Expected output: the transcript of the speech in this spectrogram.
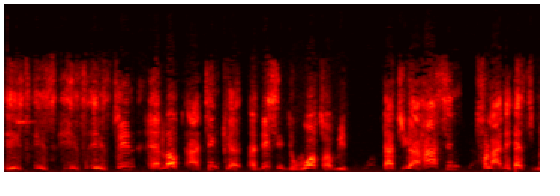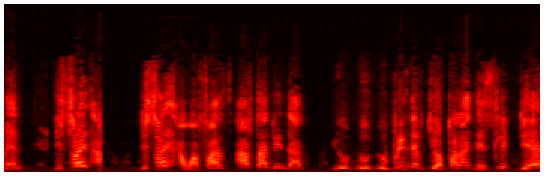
is, is, is, is doing a lot. I think uh, this is the worst of it. That you are harassing Fulani herdsmen, destroy, destroy our fans. After doing that, you, you, you bring them to your palace, they sleep there,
